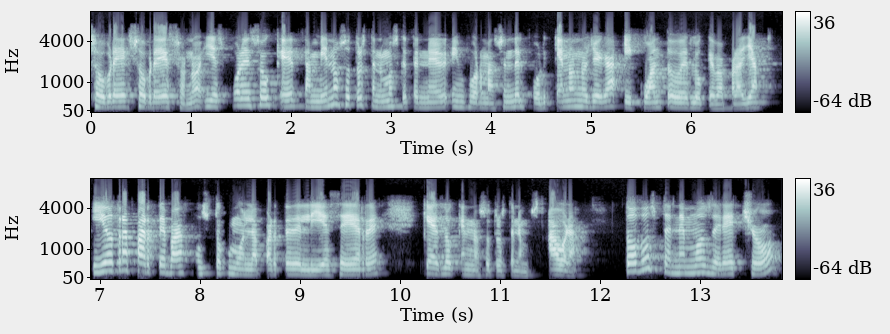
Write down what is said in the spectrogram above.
sobre, sobre eso, ¿no? Y es por eso que también nosotros tenemos que tener información del por qué no nos llega y cuánto es lo que va para allá. Y otra parte va justo como en la parte del ISR, que es lo que nosotros tenemos. Ahora, todos tenemos derecho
